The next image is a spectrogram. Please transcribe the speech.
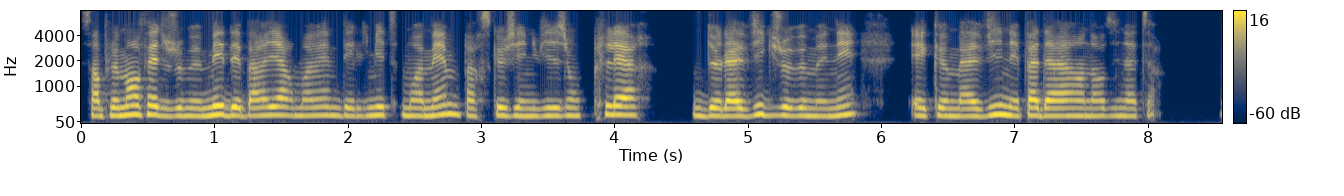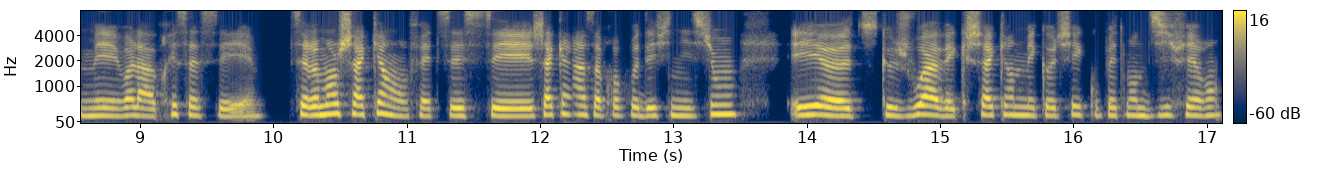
Simplement, en fait, je me mets des barrières moi-même, des limites moi-même, parce que j'ai une vision claire de la vie que je veux mener et que ma vie n'est pas derrière un ordinateur. Mais voilà, après, ça, c'est, c'est vraiment chacun, en fait. C'est, chacun a sa propre définition. Et euh, ce que je vois avec chacun de mes coachés est complètement différent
